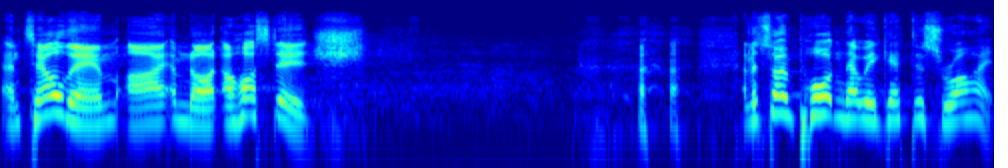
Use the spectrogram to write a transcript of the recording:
and tell them, I am not a hostage. and it's so important that we get this right.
